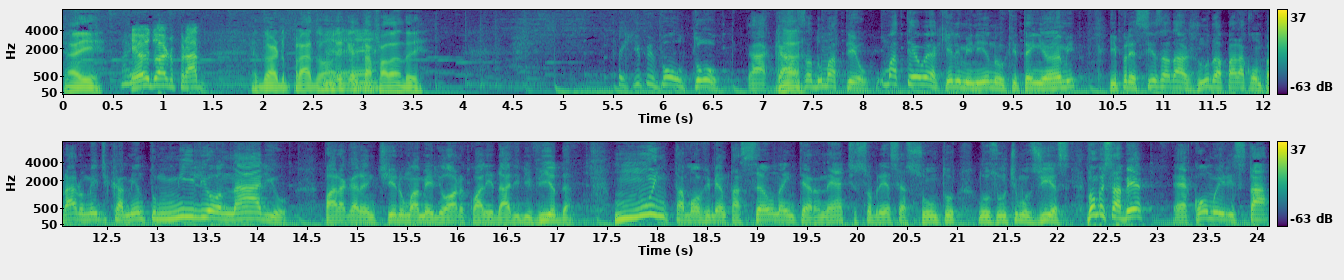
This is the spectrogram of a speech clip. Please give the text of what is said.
Aí, Aí é o Eduardo Prado. Eduardo Prado, vamos ver o que ele tá É. falando aí. A equipe voltou à casa do Mateu. O Mateu é aquele menino que tem AME e precisa da ajuda para comprar o medicamento milionário para garantir uma melhor qualidade de vida. Muita movimentação na internet sobre esse assunto nos últimos dias. Vamos saber é, como ele está,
